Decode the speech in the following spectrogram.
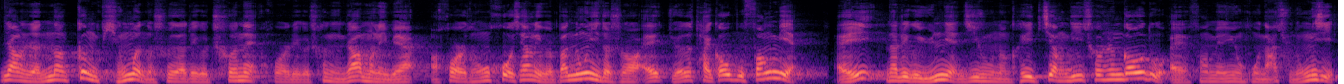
让人呢更平稳的睡在这个车内或者这个车顶帐篷里边啊，或者从货箱里边搬东西的时候，哎，觉得太高不方便，哎，那这个云辇技术呢可以降低车身高度，哎，方便用户拿取东西。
